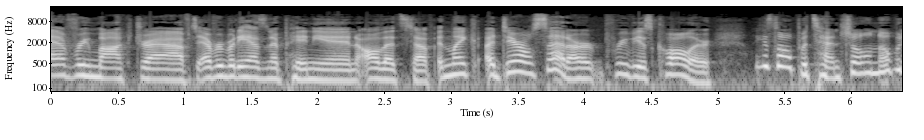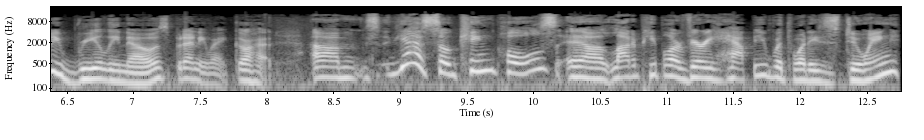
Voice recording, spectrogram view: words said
every mock draft, everybody has an opinion, all that stuff, and like Daryl said, our previous caller, like it's all potential. Nobody really knows, but anyway, go ahead. Um, yeah, so King Poles, uh, a lot of people are very happy with what he's doing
